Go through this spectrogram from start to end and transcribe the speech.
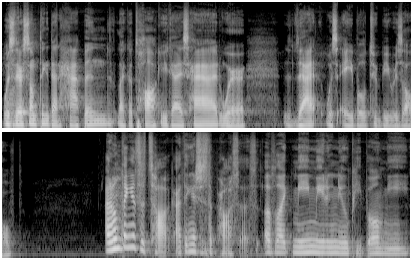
Was there something that happened, like a talk you guys had, where that was able to be resolved? I don't think it's a talk. I think it's just a process of like me meeting new people, me.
